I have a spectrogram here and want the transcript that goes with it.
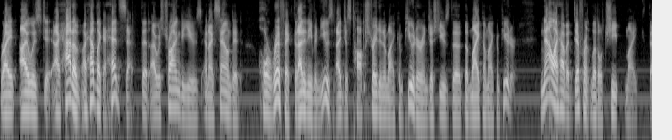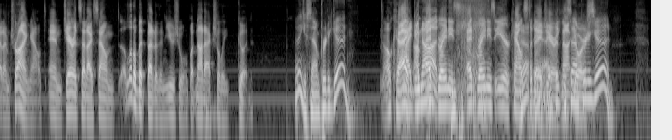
right? I was I had a I had like a headset that I was trying to use, and I sounded horrific. That I didn't even use it. I just talked straight into my computer and just used the the mic on my computer. Now I have a different little cheap mic that I'm trying out, and Jared said I sound a little bit better than usual, but not actually good. I think you sound pretty good. Okay, I do I'm not. Ed Graney's Ed Graney's ear counts Yeah, today, yeah, I Jared, think you not sound yours. pretty good.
